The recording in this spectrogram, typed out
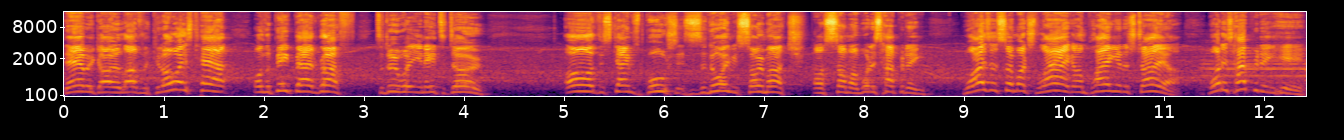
There we go. Lovely. Can always count on the big bad Ruff to do what you need to do. Oh, this game's bullshit. This is annoying me so much. Oh, someone, what is happening? Why is there so much lag and I'm playing in Australia? What is happening here?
